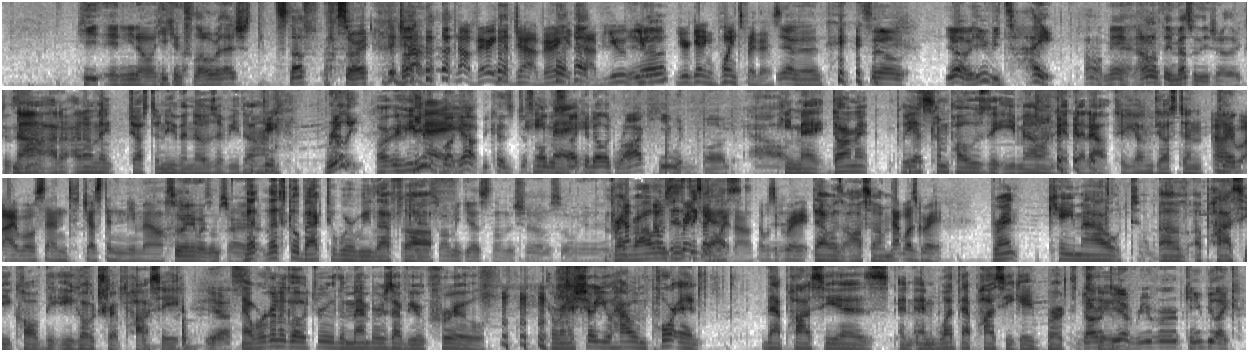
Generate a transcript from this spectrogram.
He and you know he can flow over that sh- stuff. Sorry. Good job. no, very good job. Very good job. You You you know? you're getting points for this. Yeah, man. So, yo, he would be tight. Oh man, I don't know if they mess with each other because Nah, I don't, I don't think Justin even knows if he done. really, or he, he, may. would bug out because just He all the may. psychedelic rock, he would bug out. He may. Dharmic, please Yes. compose the email and get that out to young Justin. I, I will send Justin an email. so, anyways, I'm sorry. Let, let's go back to where we left okay, off. so I'm a guest on the show, so I'm gonna. Brent That- that Rollins was a is great the segue, guest. though. That was a great. That was awesome. That was great. Brent came out of a posse called the Ego Trip Posse. Yes. Now we're gonna go through the members of your crew, and we're gonna show you how important that posse is, and and what that posse gave birth Dark, to. do you have reverb? Can you be like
